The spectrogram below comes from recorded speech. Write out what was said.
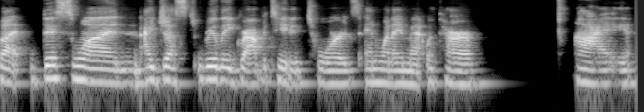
but this one i just really gravitated towards and when i met with her i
